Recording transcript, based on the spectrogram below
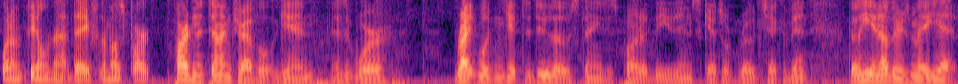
what I'm feeling that day for the most part. Pardon the time travel again, as it were. Wright wouldn't get to do those things as part of the then scheduled road check event, though he and others may yet.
